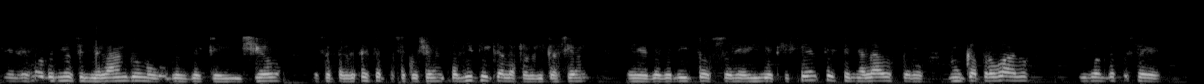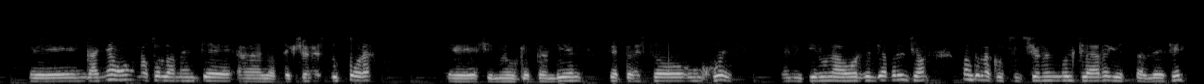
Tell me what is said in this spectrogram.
que hemos venido señalando desde que inició esta persecución política, la fabricación eh, de delitos eh, inexistentes, señalados pero nunca aprobados, y donde pues se engañó no solamente a la sección instructora, eh, sino que también se prestó un juez a emitir una orden de aprehensión cuando la Constitución es muy clara y establece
